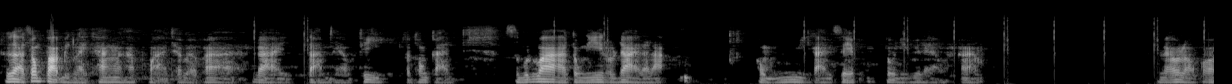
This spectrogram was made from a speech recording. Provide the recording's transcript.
คืออาจต้องปรับอีกหลายครั้งนะครับกว่าจะแบบว่าได้ตามแนวที่เราต้องการ สมมุติว่าตรงนี้เราได้แล้วละผมมีการเซฟตัวนี้ไว้แล้วนะครับ แล้วเราก็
